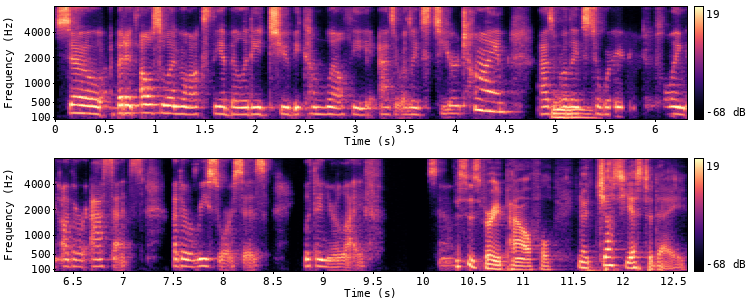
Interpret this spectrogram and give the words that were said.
So, but it also unlocks the ability to become wealthy as it relates to your time, as it mm. relates to where you're deploying other assets, other resources within your life. So this is very powerful. You know, just yesterday,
